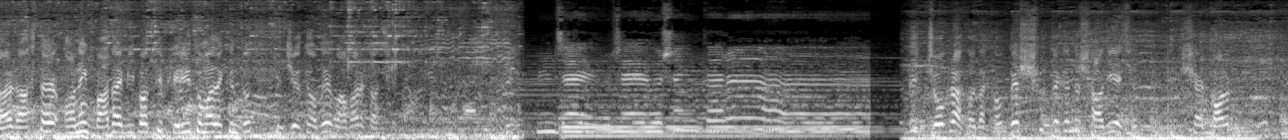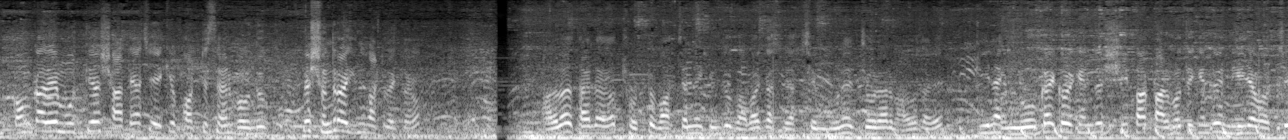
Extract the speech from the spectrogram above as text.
আর রাস্তায় অনেক বাধা বিপদে পেরিয়ে তোমাদের কিন্তু যেতে হবে বাবার কাছে। চোখ রাখো দেখো বেশ সুন্দর কিন্তু সাজিয়েছে। সে কঙ্কালের মূর্তি সাথে আছে একে ফর্টি সেভেন বন্ধু বেশ সুন্দর হয় কিন্তু দেখতে দেখো। ভালোবাসা থাকলে ছোট্ট বাচ্চা নিয়ে কিন্তু বাবার কাছে যাচ্ছে, মনের জোর আর ভালো থাকে। কি না নৌকায় করে কিন্তু শিব আর পার্বতী কিন্তু নিয়ে যাওয়া হচ্ছে।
